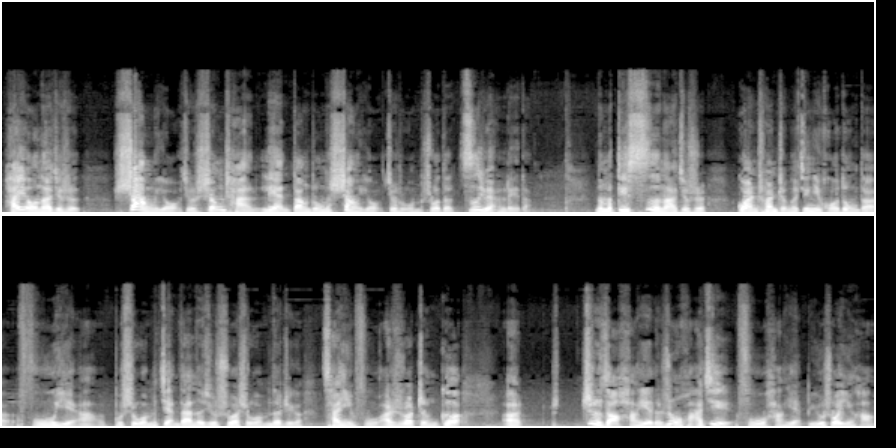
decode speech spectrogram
还有呢，就是上游，就是生产链当中的上游，就是我们说的资源类的。那么第四呢，就是。贯穿整个经济活动的服务业啊，不是我们简单的就说是我们的这个餐饮服务，而是说整个呃制造行业的润滑剂服务行业，比如说银行，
